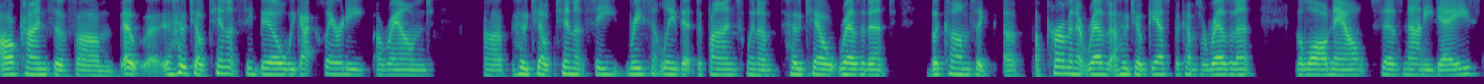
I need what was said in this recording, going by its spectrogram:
all kinds of um, oh, hotel tenancy bill. We got clarity around uh, hotel tenancy recently that defines when a hotel resident becomes a, a, a permanent resident, a hotel guest becomes a resident. The law now says 90 days,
